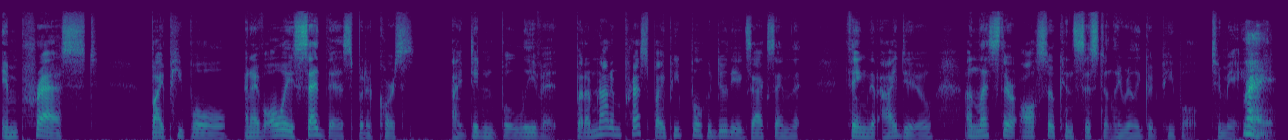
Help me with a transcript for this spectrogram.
impressed by people and I've always said this, but of course I didn't believe it. But I'm not impressed by people who do the exact same that, thing that I do unless they're also consistently really good people to me. Right.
